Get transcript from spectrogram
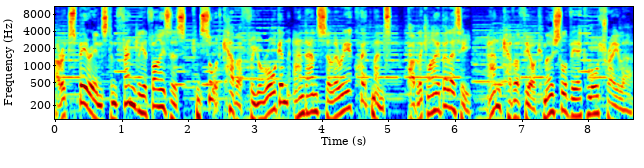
Our experienced and friendly advisors can sort cover for your organ and ancillary equipment, public liability, and cover for your commercial vehicle or trailer.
